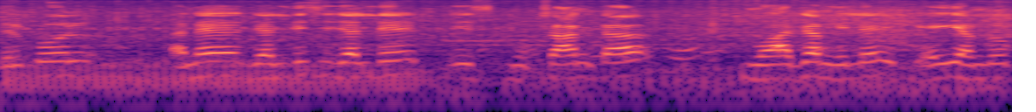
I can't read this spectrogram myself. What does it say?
बिल्कुल यानी जल्दी से जल्दी इस नुकसान का मुआवजा मिले, यही हम लोग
